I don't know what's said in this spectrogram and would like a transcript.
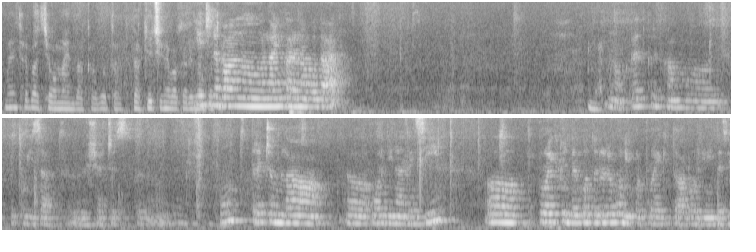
Mai întrebați online dacă a votat. Dacă e cineva care nu E a votat. cineva în online care n-a votat? Nu. Nu, cred, cred că am uh, epuizat uh, și acest uh, punct. Trecem la uh, ordinea de zi. Uh, proiectul de hotărâre, unicul proiect al ordinii de zi,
